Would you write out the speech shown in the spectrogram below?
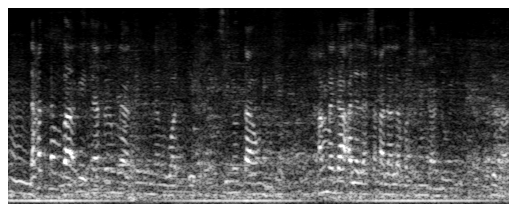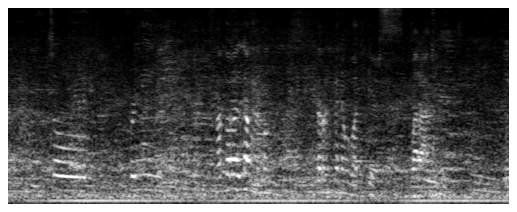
Mm. Lahat ng bagay, tinatanong natin ng what if. Sinong taong hindi? Ang nag-aalala sa kalalabasan ng gagawin. Di ba? So, for me, natural lang na magkaroon ka ng what ifs. Marami. So,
